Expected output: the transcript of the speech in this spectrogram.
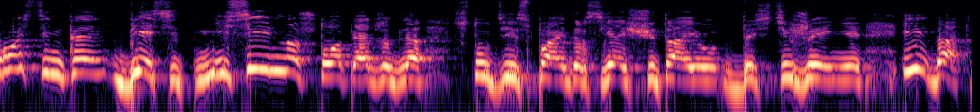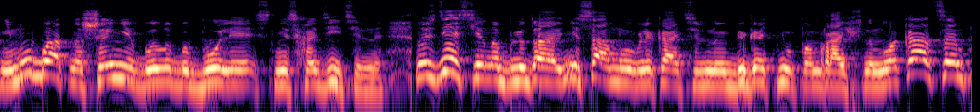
простенькая, бесит не сильно, что опять же для студии Spiders я считаю достижение. И да, к нему бы отношение было бы более снисходительное. Но здесь я наблюдаю не самую увлекательную беготню по мрачным локациям,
